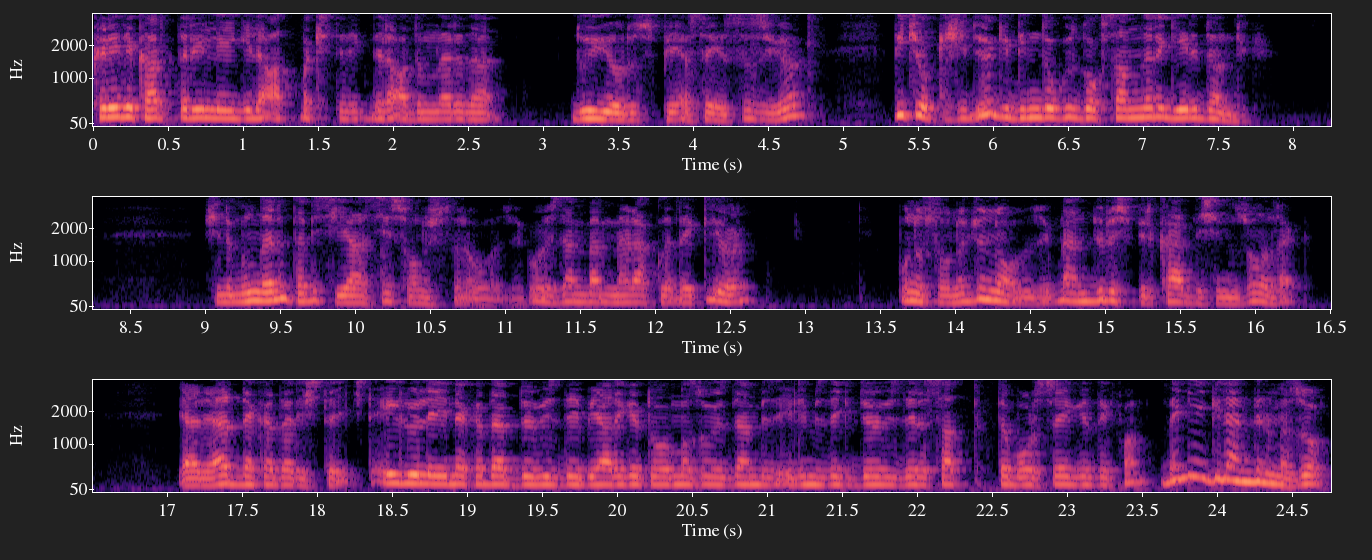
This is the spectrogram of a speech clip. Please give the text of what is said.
Kredi kartları ile ilgili atmak istedikleri adımları da duyuyoruz, piyasaya sızıyor. Birçok kişi diyor ki 1990'lara geri döndük. Şimdi bunların tabii siyasi sonuçları olacak. O yüzden ben merakla bekliyorum. Bunun sonucu ne olacak? Ben dürüst bir kardeşiniz olarak yani her ne kadar işte işte Eylül ayına kadar dövizde bir hareket olmaz. O yüzden biz elimizdeki dövizleri sattık da borsaya girdik falan. Beni ilgilendirmez o.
